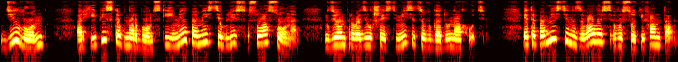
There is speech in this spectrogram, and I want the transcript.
Дилон – Архиепископ Нарбонский имел поместье близ Суассона, где он проводил шесть месяцев в году на охоте. Это поместье называлось «Высокий фонтан».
